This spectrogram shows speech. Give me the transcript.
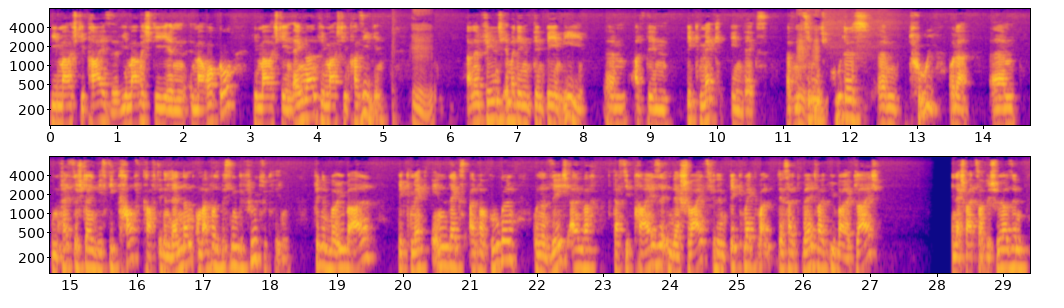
wie mache ich die Preise? Wie mache ich die in, in Marokko? Wie mache ich die in England? Wie mache ich die in Brasilien? Mhm. Dann empfehle ich immer den, den BMI, ähm, also den Big Mac Index. Das ist ein mhm. ziemlich gutes ähm, Tool oder ähm, um festzustellen, wie ist die Kaufkraft in den Ländern, um einfach so ein bisschen ein Gefühl zu kriegen. Findet man überall. Big Mac Index einfach googeln und dann sehe ich einfach, dass die Preise in der Schweiz für den Big Mac, weil der ist halt weltweit überall gleich, in der Schweiz deutlich höher sind,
